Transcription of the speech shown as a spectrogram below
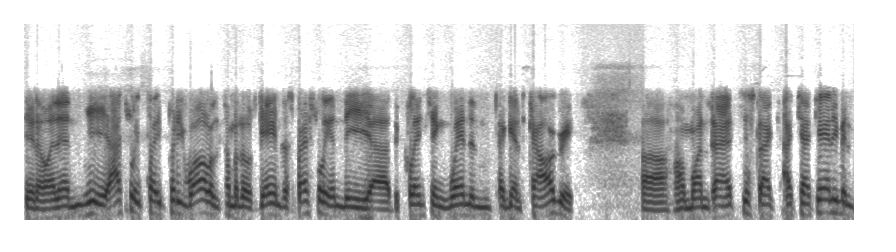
You know, and then he actually played pretty well in some of those games, especially in the uh, the clinching win in, against Calgary. Uh, on one, it's just I, I can't even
